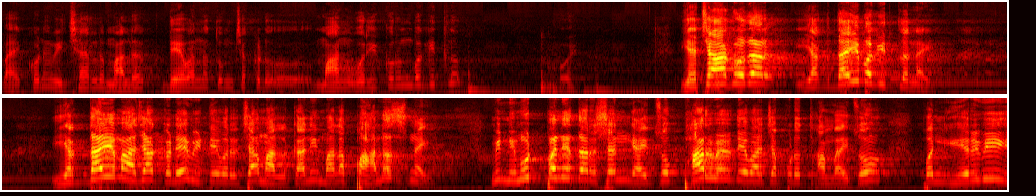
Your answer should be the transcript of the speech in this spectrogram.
बायकोने विचारलं मालक देवानं तुमच्याकडं मान वरी करून बघितलं? होय. याच्या अगोदर एकदाही बघितलं नाही. एकदाही माझ्याकडे विटेवरच्या मालकाने मला पाहलंच नाही. मी निमूटपणे दर्शन घ्यायचो फार वेळ देवाच्या पुढं थांबायचो पण एरवी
